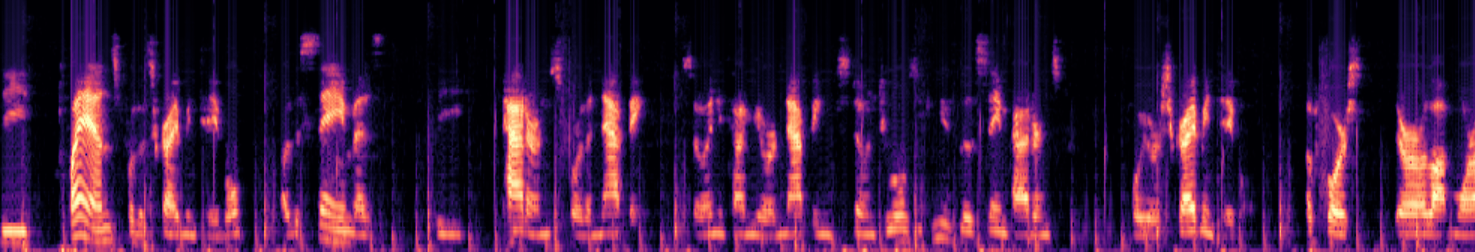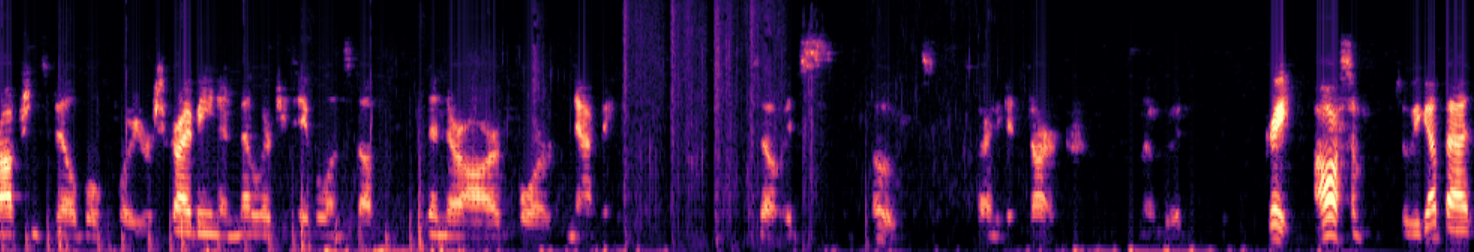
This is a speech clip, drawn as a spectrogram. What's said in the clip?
the plans for the scribing table are the same as the patterns for the knapping. So anytime you're knapping stone tools, you can use those same patterns for your scribing table. Of course, there are a lot more options available for your scribing and metallurgy table and stuff than there are for knapping. So it's, oh, it's starting to get dark. Great, awesome. So we got that.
